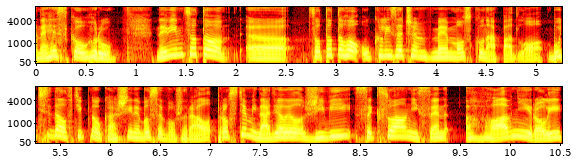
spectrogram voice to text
nehezkou hru. Nevím, co to, uh, co to toho uklízečem v mém mozku napadlo. Buď si dal vtipnou kaši, nebo se vožral. Prostě mi nadělil živý sexuální sen v hlavní roli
